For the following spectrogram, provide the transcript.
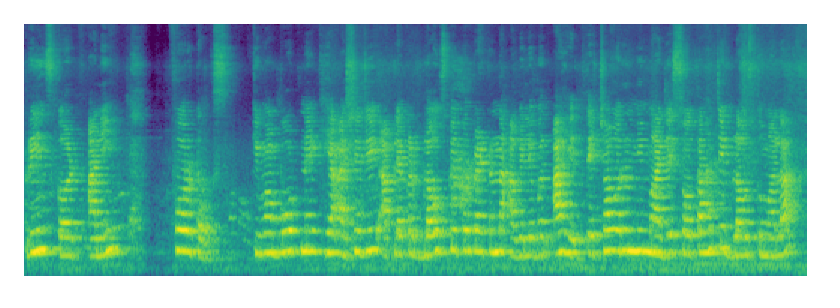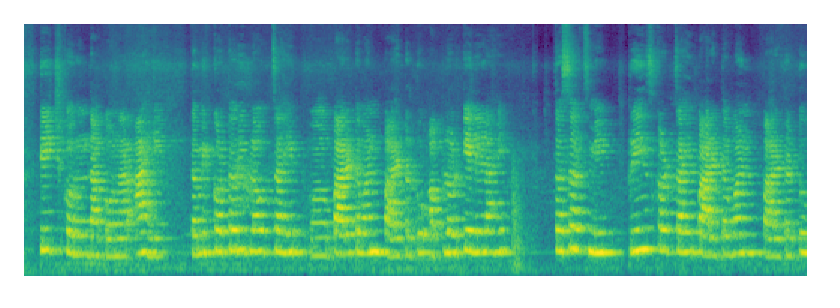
प्रिन्स कट आणि फोरटक्स किंवा बोटनेक हे असे जे आपल्याकडे ब्लाऊज पेपर पॅटर्न अवेलेबल आहेत त्याच्यावरून मी माझे स्वतःचे ब्लाऊज तुम्हाला टीच करून दाखवणार आहे. तर मी कटोरी ब्लाऊजचाही part one part two upload केलेला आहे. तसंच मी प्रिन्स कटचाही part one part two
